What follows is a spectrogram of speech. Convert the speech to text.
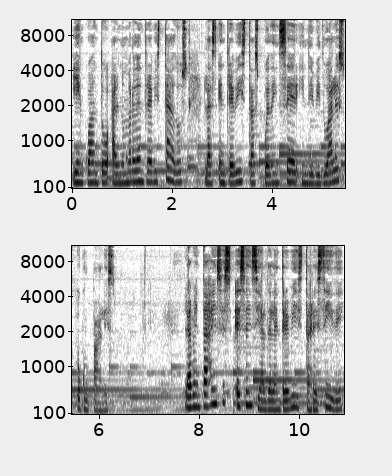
Y en cuanto al número de entrevistados, las entrevistas pueden ser individuales o grupales. La ventaja esencial de la entrevista reside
